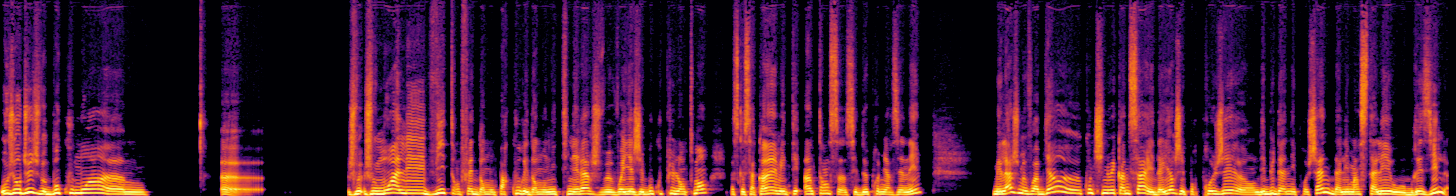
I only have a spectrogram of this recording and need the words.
Aujourd'hui, je veux beaucoup moins euh, euh, je veux, je veux moins aller vite en fait dans mon parcours et dans mon itinéraire. Je veux voyager beaucoup plus lentement parce que ça a quand même été intense euh, ces deux premières années. Mais là, je me vois bien euh, continuer comme ça. Et d'ailleurs, j'ai pour projet euh, en début d'année prochaine d'aller m'installer au Brésil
